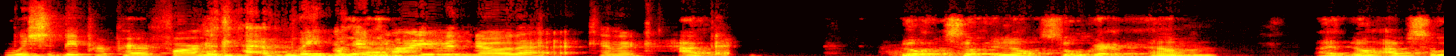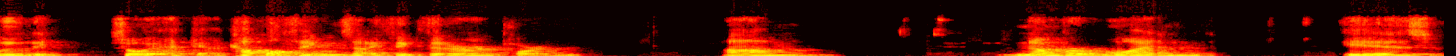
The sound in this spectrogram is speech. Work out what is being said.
we should be prepared for that we might yeah. not even know that can happen. No, so you know, so great. Um, I, no, absolutely. So a, a couple things I think that are important. Um, number one is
